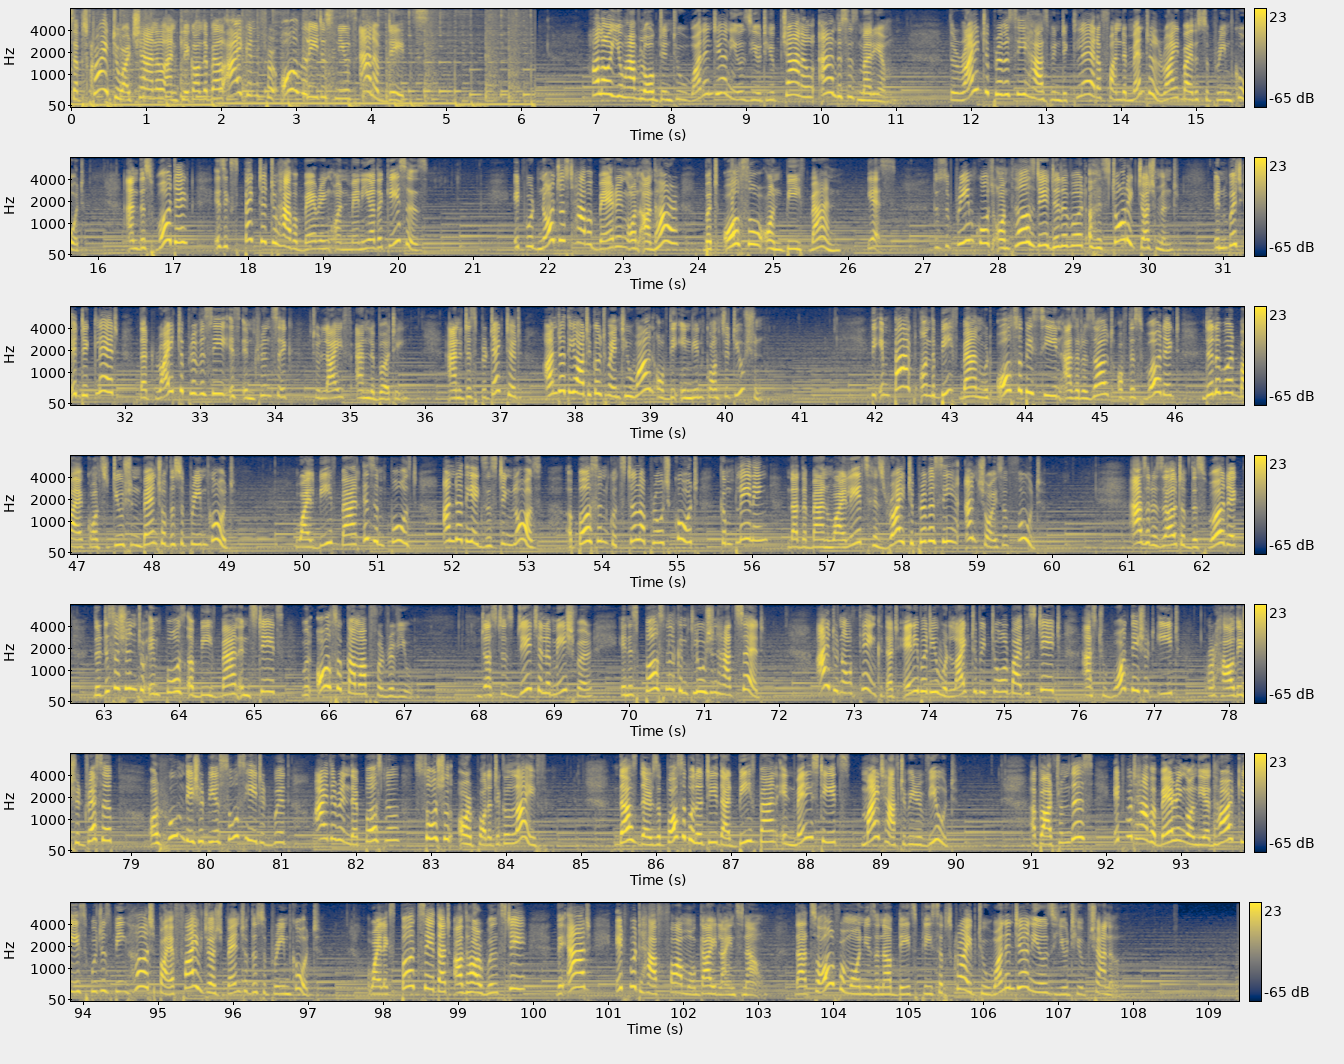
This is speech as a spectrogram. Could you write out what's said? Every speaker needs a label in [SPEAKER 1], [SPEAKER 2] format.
[SPEAKER 1] Subscribe to our channel and click on the bell icon for all the latest news and updates. Hello, you have logged into One India News YouTube channel and this is Mariam. The right to privacy has been declared a fundamental right by the Supreme Court, and this verdict is expected to have a bearing on many other cases. It would not just have a bearing on Aadhaar, but also on beef ban. Yes, the Supreme Court on Thursday delivered a historic judgment in which it declared that right to privacy is intrinsic to life and liberty, and it is protected under the Article 21 of the Indian Constitution. The impact on the beef ban would also be seen as a result of this verdict delivered by a constitution bench of the Supreme Court. While beef ban is imposed under the existing laws, a person could still approach court complaining that the ban violates his right to privacy and choice of food. As a result of this verdict, the decision to impose a beef ban in states will also come up for review. Justice J. Chelameswar, in his personal conclusion, had said, I do not think that anybody would like to be told by the state as to what they should eat or how they should dress up or whom they should be associated with either in their personal, social, or political life. Thus, there is a possibility that beef ban in many states might have to be reviewed. Apart from this, it would have a bearing on the Aadhaar case which is being heard by a five-judge bench of the Supreme Court. While experts say that Aadhaar will stay, they add it would have far more guidelines now. That's all for more news and updates. Please subscribe to One India News YouTube channel.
